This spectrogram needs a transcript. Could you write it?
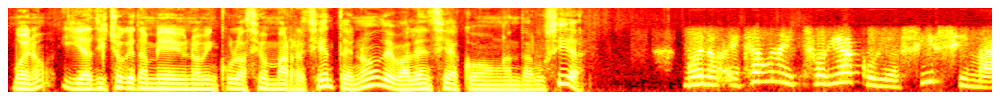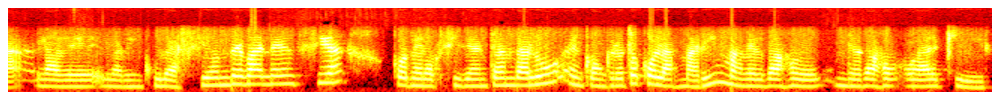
bueno y has dicho que también hay una vinculación más reciente no de Valencia con Andalucía bueno, esta es una historia curiosísima, la de la vinculación de Valencia con el occidente andaluz, en concreto con las marismas del Bajo, del Bajo Guadalquivir.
